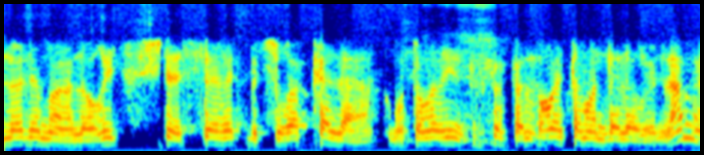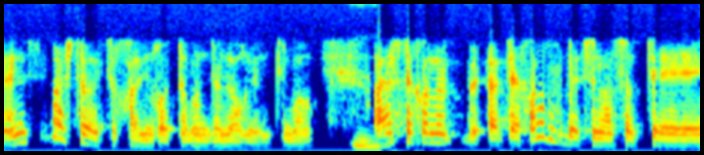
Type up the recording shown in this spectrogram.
לא יודע מה, להוריד סרט בצורה קלה. כמו אתה אומר, אתה לא רואה את המנדלוריון. למה? אין סיבה שאתה לא תוכל לראות את המנדלוריון, כלומר. Mm. אז אתה יכול, אתה יכול בעצם לעשות אה,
